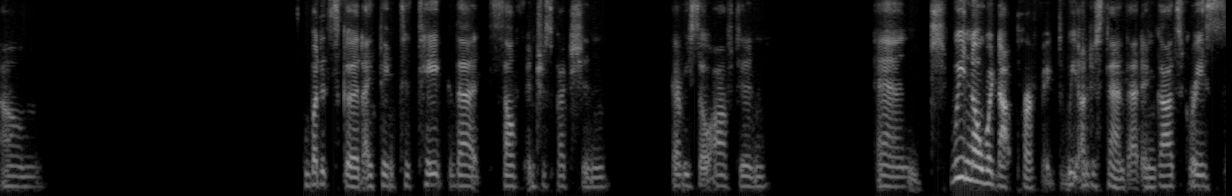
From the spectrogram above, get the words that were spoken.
um but it's good I think to take that self introspection every so often and we know we're not perfect we understand that and god's grace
